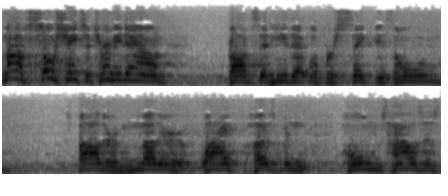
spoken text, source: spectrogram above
my associates turned me down? God said, He that will forsake his own father, mother, wife, husband, homes, houses,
